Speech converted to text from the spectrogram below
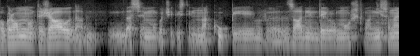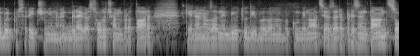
ogromno težav, da, da se mogoče tisti nakupi v zadnjem delu moštva niso najbolj posrečeni. Ne. Grega Sorčan, vratar, ki je ne na zadnje bil tudi v, v kombinaciji za reprezentanco,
